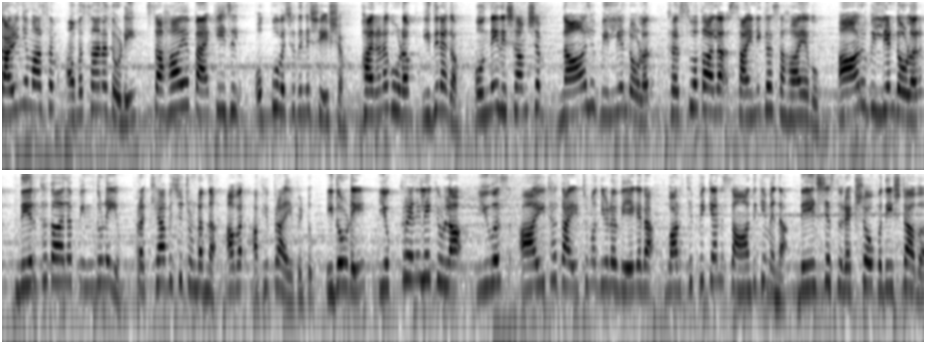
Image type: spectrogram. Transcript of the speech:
കഴിഞ്ഞ മാസം അവസാനത്തോടെ സഹായ പാക്കേജിൽ ഒപ്പുവെച്ചതിന് ശേഷം ഭരണകൂടം ഇതിനകം ഒന്നേ ദശാംശം നാല് ബില്യൺ ഡോളർ ഹ്രസ്വകാല സൈനിക സഹായവും ആറ് ബില്യൺ ഡോളർ ദീർഘകാല പിന്തുണയും പ്രഖ്യാപിച്ചിട്ടുണ്ടെന്ന് അവർ അഭിപ്രായപ്പെട്ടു. ഇതോടെ യുക്രൈനിലേക്കുള്ള യു എസ് ആയുധ കയറ്റുമതിയുടെ വേഗത വർദ്ധിപ്പിക്കാൻ സാധിക്കുമെന്ന് ദേശീയ സുരക്ഷാ ഉപദേഷ്ടാവ്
